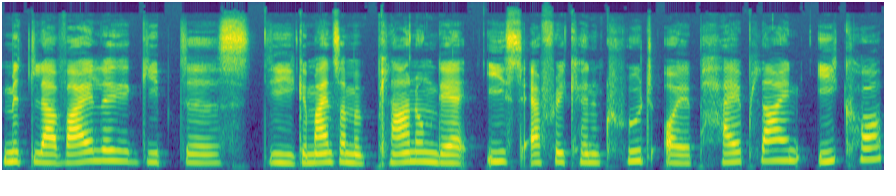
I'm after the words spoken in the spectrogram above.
Mittlerweile gibt es die gemeinsame Planung der East African Crude Oil Pipeline, ECOP,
